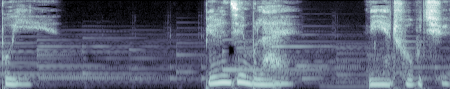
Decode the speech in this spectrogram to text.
不倚。别人进不来，你也出不去。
